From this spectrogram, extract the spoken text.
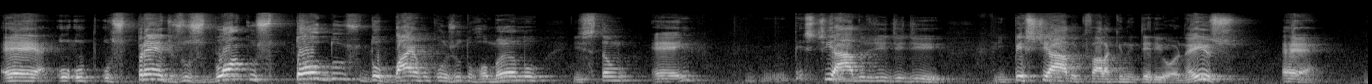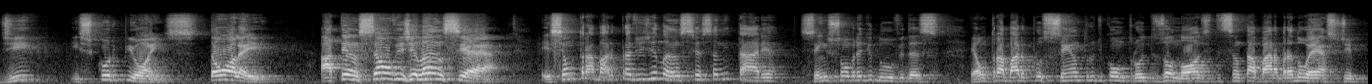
é, o, o, os prédios, os blocos todos do bairro Conjunto Romano estão é, empesteados de, de, de... Empesteado que fala aqui no interior, não é isso? É, de escorpiões. Então, olha aí. Atenção, vigilância! Esse é um trabalho para vigilância sanitária, sem sombra de dúvidas. É um trabalho para o Centro de Controle de Zoonose de Santa Bárbara do Oeste.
